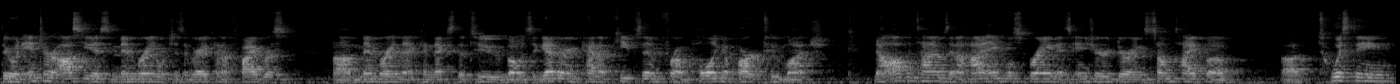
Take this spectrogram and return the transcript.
through an interosseous membrane, which is a very kind of fibrous uh, membrane that connects the two bones together and kind of keeps them from pulling apart too much. Now, oftentimes in a high ankle sprain, it's injured during some type of uh, twisting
